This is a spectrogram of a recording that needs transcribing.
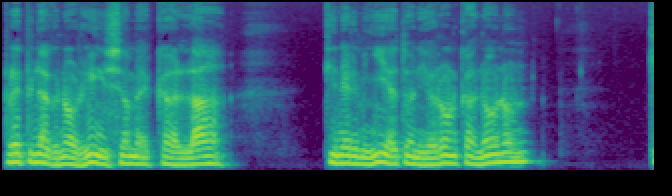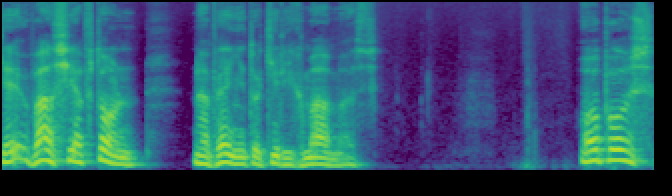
πρέπει να γνωρίζουμε καλά την ερμηνεία των ιερών κανόνων και βάσει αυτών να βαίνει το κήρυγμά μας. Όπως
